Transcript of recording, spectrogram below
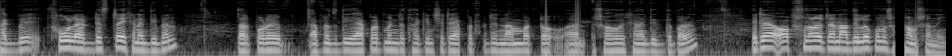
থাকবে ফুল অ্যাড্রেসটা এখানে দিবেন। তারপরে আপনার যদি অ্যাপার্টমেন্টে থাকেন, সেটা অ্যাপার্টমেন্টের নাম্বারটা সহ এখানে দিতে পারেন। এটা অপশনাল এটা না দিলেও কোনো সমস্যা নেই।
